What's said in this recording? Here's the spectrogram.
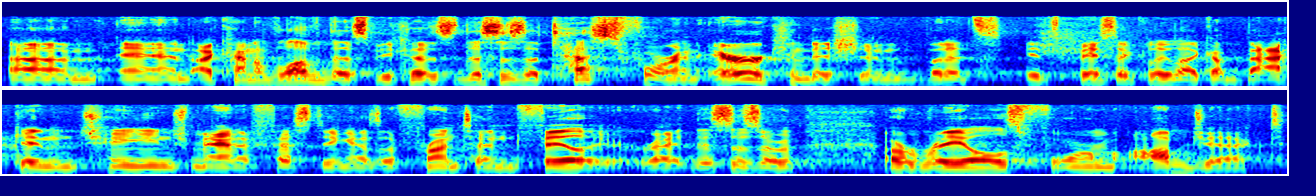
Um, and I kind of love this because this is a test for an error condition, but it's, it's basically like a backend change manifesting as a front-end failure, right? This is a, a Rails form object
